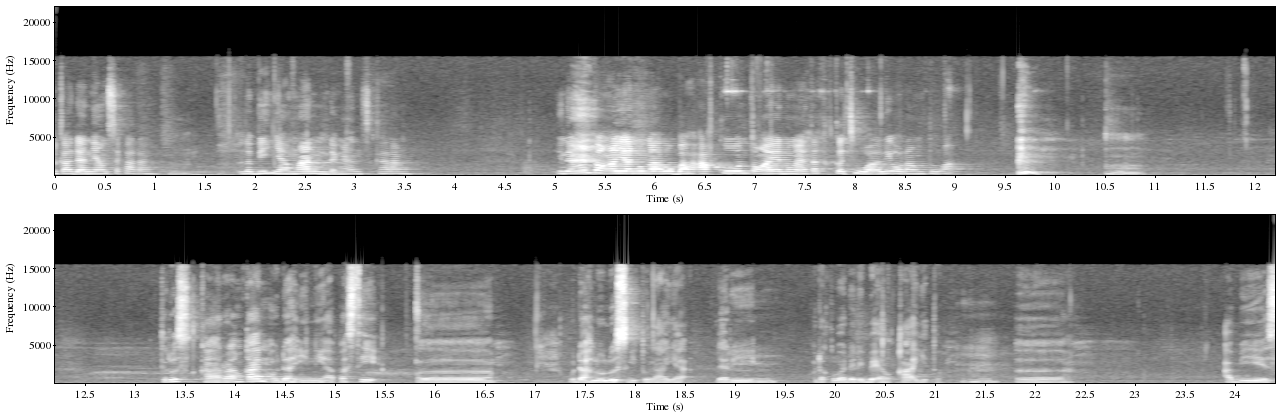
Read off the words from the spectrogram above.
keadaan yang sekarang lebih nyaman dengan sekarang ini kan tong aya nu ngarubah akun tong aya nu eta kecuali orang tua Hmm. Terus sekarang kan udah ini apa sih eh udah lulus gitulah ya dari udah keluar dari BLK gitu. eh abis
